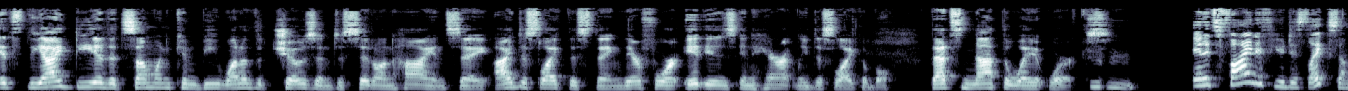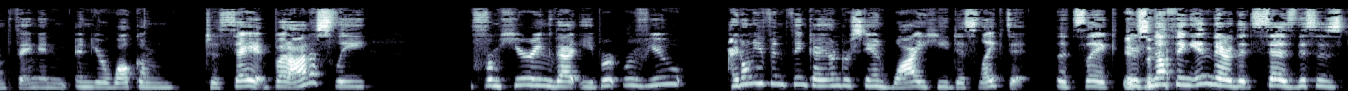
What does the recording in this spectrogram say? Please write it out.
It's the idea that someone can be one of the chosen to sit on high and say, I dislike this thing, therefore it is inherently dislikable. That's not the way it works. Mm-mm. And it's fine if you dislike something and and you're welcome to say it, but honestly from hearing that Ebert review, I don't even think I understand why he disliked it. It's like It's there's the ki- nothing in there that says this is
